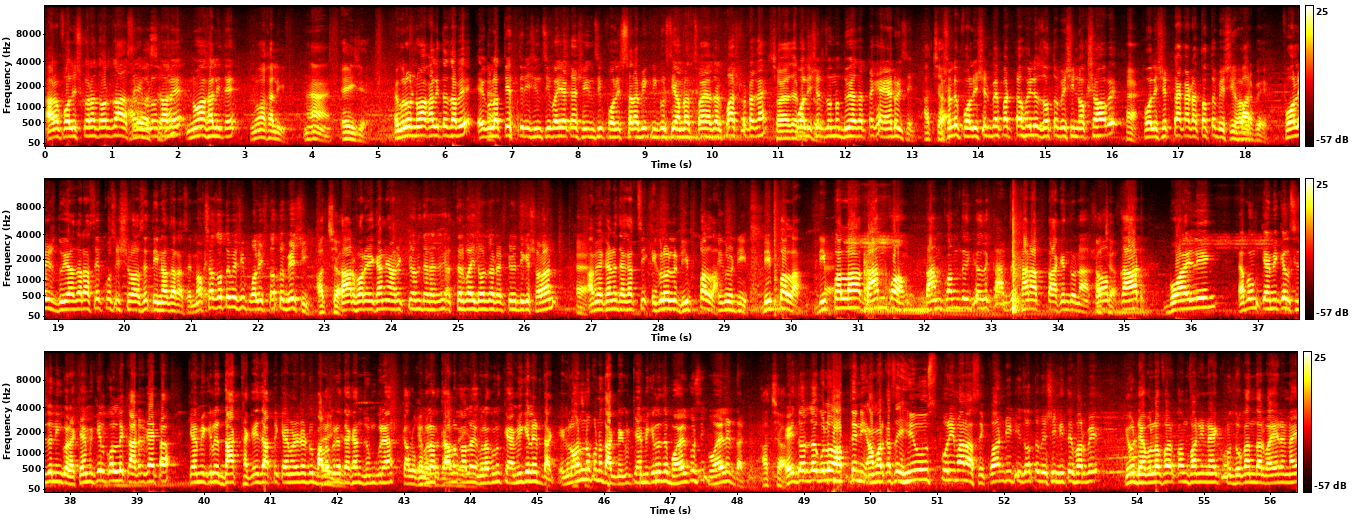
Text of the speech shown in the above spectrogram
আরও পলিশ করা দরজা আছে এগুলো যাবে নোয়াখালীতে। নোয়াখালী? হ্যাঁ। এই যে। এগুলো নোয়াখালীতে যাবে এগুলো তেত্রিশ ইঞ্চি বাই একাশি ইঞ্চি পলিশ ছাড়া বিক্রি করছি আমরা ছয় হাজার পাঁচশো টাকায়। 6,500 পলিশের জন্য দুই হাজার টাকা অ্যাড হয়েছে। আচ্ছা। আসলে পলিশের ব্যাপারটা হইলে যত বেশি নকশা হবে হ্যাঁ। পলিশের টাকাটা তত বেশি হবে। পলিশ দুই হাজার আছে পঁচিশশো আছে তিন হাজার আছে। নকশা যত বেশি পলিশ তত বেশি। আচ্ছা। তারপরে এখানে আরেকটু আমি দেখা দেখাচ্ছি আক্তার ভাই দরজাটা একটু এদিকে সরান। হ্যাঁ। আমি এখানে দেখাচ্ছি এগুলো হলো ডিপ পাল্লা। এগুলো ডিপ ডিপ পাল্লা। ডিপ পাল্লা দাম কম দাম কম দেখে কাঠ যে খারাপ তা কিন্তু না। সব আচ্ছা। কাঠ বয়লিং এবং কেমিক্যাল সিজনিং করা। কেমিক্যাল করলে কাঠের গায়েটা কেমিক্যালের দাগ থাকে। এই যে আপনি ক্যামেরাটা একটু ভালো করে। দেখান জুম করে। কালো কালো এগুলো কালো কালো এগুলো গুলো কেমিক্যালের দাগ। এগুলো অন্য কোনো দাগ নেই। এগুলো কেমিক্যালের যে বয়েল করছি বয়েলের দাগ। আচ্ছা। এই দরজাগুলো আপনি নি- আমার কাছে হিউজ পরিমাণ আছে। কোয়ান্টিটি যত বেশি নিতে পারবে কেউ ডেভেলপার কোম্পানি নাই কোনো দোকানদার বাইরে নাই।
